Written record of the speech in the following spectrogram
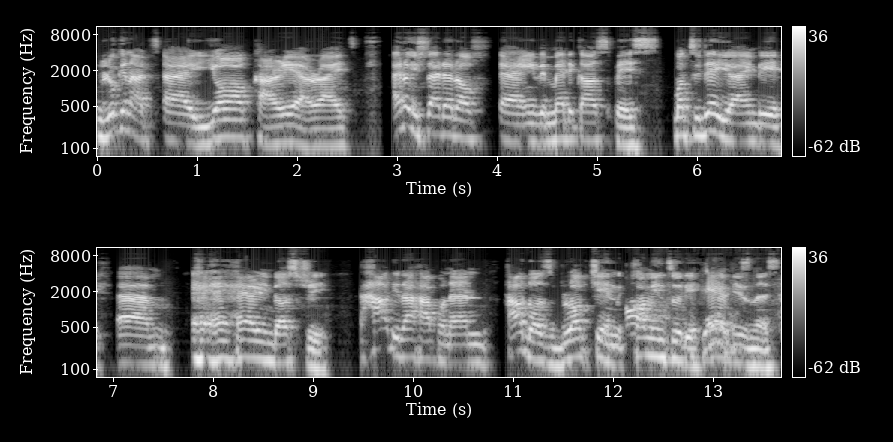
looking at uh, your career, right? I know you started off uh, in the medical space, but today you are in the um, hair industry. How did that happen, and how does blockchain come oh, into the hair business?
